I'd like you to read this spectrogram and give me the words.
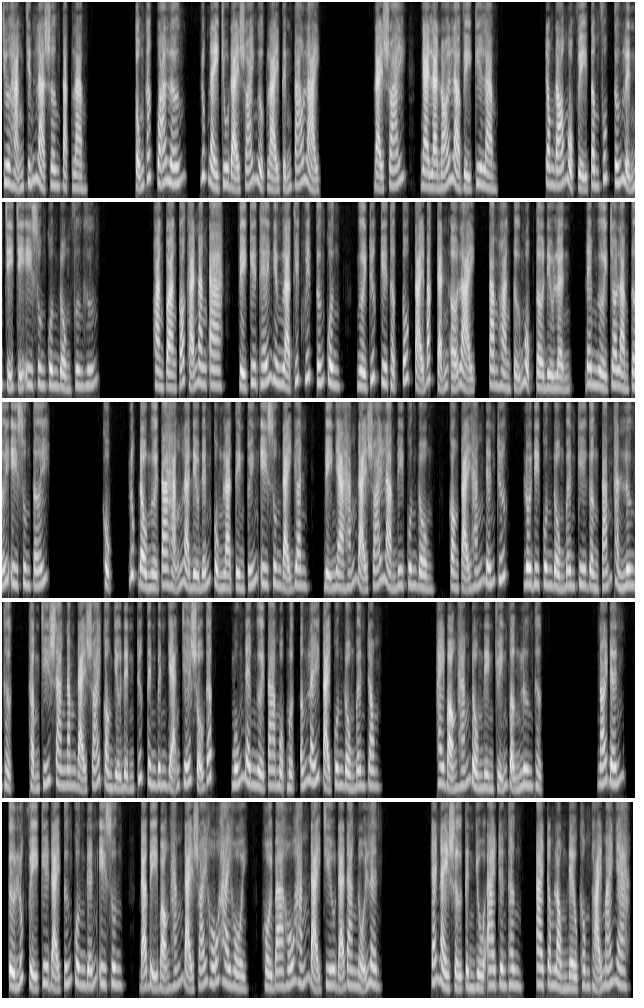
Chưa hẳn chính là sơn tặc làm. Tổn thất quá lớn, lúc này Chu đại soái ngược lại tỉnh táo lại. Đại soái, ngài là nói là vị kia làm. Trong đó một vị tâm phúc tướng lĩnh chỉ chỉ y xuân quân đồn phương hướng. Hoàn toàn có khả năng a, vị kia thế nhưng là thiết huyết tướng quân, người trước kia thật tốt tại Bắc Cảnh ở lại, tam hoàng tử một tờ điều lệnh, đem người cho làm tới y xuân tới. Khục, lúc đầu người ta hẳn là điều đến cùng là tiền tuyến y xuân đại doanh, bị nhà hắn đại soái làm đi quân đồn, còn tại hắn đến trước, lôi đi quân đồn bên kia gần tám thành lương thực, thậm chí sang năm đại soái còn dự định trước tinh binh giảng chế sổ gấp, muốn đem người ta một mực ấn lấy tại quân đồn bên trong. Hay bọn hắn đồn điền chuyển vận lương thực. Nói đến, từ lúc vị kia đại tướng quân đến Y Xuân, đã bị bọn hắn đại soái hố hai hồi, hồi ba hố hắn đại chiêu đã đang nổi lên. Cái này sự tình dù ai trên thân, ai trong lòng đều không thoải mái nha.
